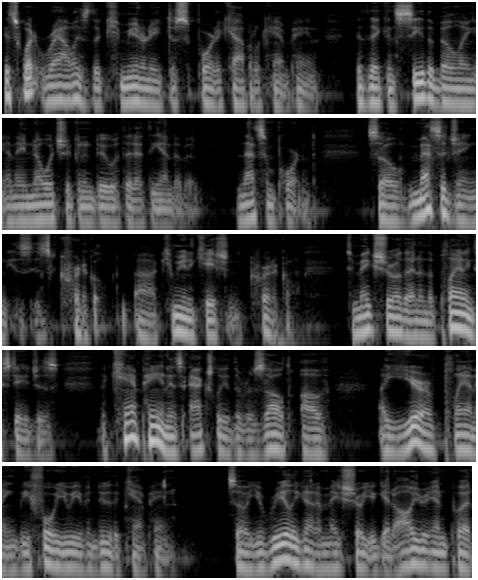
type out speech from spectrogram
it's what rallies the community to support a capital campaign because they can see the building and they know what you're going to do with it at the end of it. And that's important. So messaging is, is critical, uh, communication critical to make sure that in the planning stages, the campaign is actually the result of a year of planning before you even do the campaign. So you really got to make sure you get all your input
